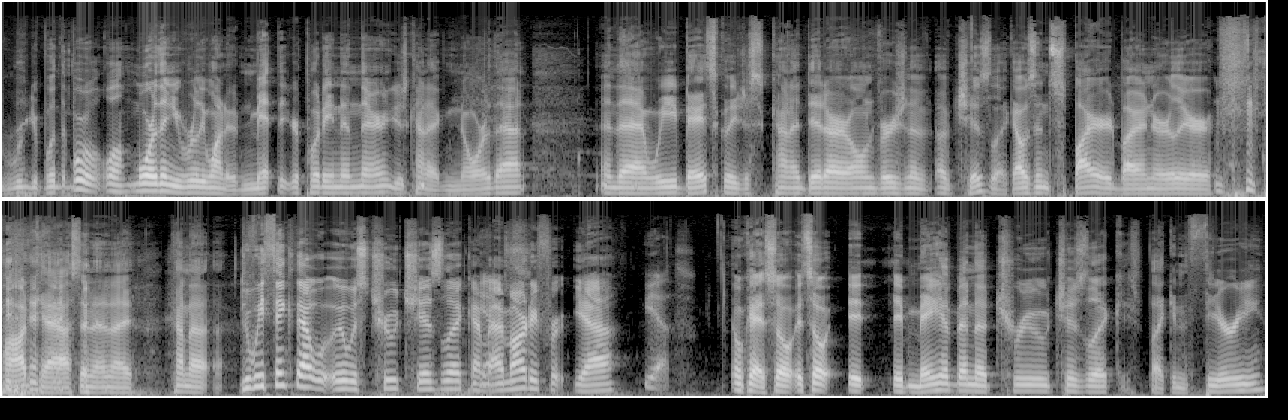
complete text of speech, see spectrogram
Re- Well, well, more than you really want to admit that you're putting in there. You just kind of ignore that. And then we basically just kind of did our own version of, of Chislic. I was inspired by an earlier podcast, and then I kind of Do we think that it was true Chislic? I'm, I'm already for yeah. Yes. okay. So it so it it may have been a true Chislic, like in theory,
